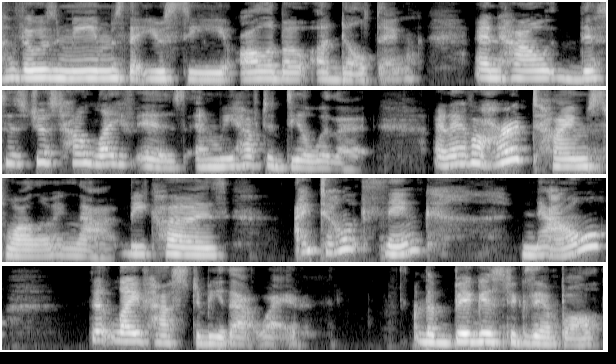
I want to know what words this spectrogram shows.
those memes that you see all about adulting and how this is just how life is and we have to deal with it. And I have a hard time swallowing that because I don't think now that life has to be that way. The biggest example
